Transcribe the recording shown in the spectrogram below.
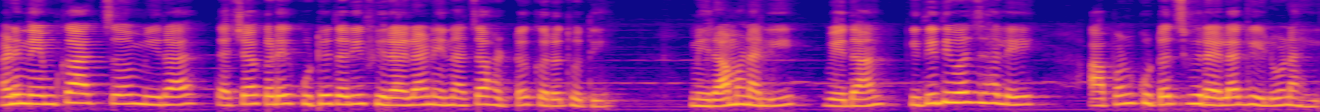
आणि नेमकं आजचं मीरा त्याच्याकडे कुठेतरी फिरायला नेण्याचा हट्ट करत होती. मीरा म्हणाली वेदांत किती दिवस झाले? आपण कुठंच फिरायला गेलो नाही.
